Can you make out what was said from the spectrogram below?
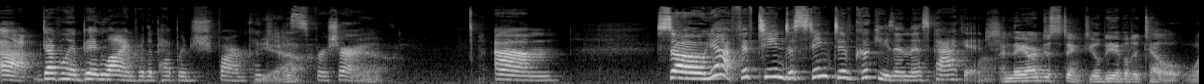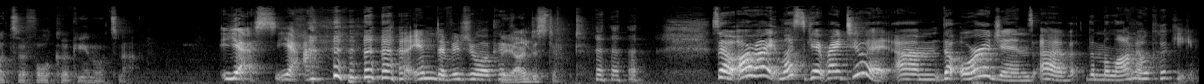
uh, definitely a big line for the Pepperidge Farm cookies Yeah. for sure. Yeah. Um, so yeah, fifteen distinctive cookies in this package. And they are distinct. You'll be able to tell what's a full cookie and what's not. Yes, yeah, individual cookies. They are distinct. So, all right, let's get right to it. Um, the origins of the Milano cookie.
